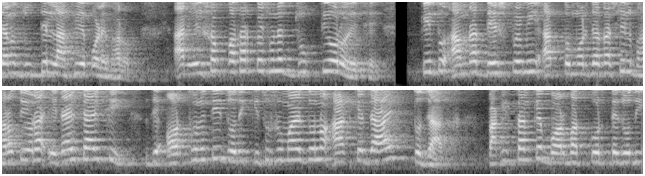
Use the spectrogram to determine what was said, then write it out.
যেন যুদ্ধে লাফিয়ে পড়ে ভারত। আর এইসব কথার পেছনে যুক্তিও রয়েছে। কিন্তু আমরা দেশপ্রেমী, আত্মমর্যাদাশীল ভারতীয়রা এটাই চাইছি যে অর্থনীতি যদি কিছু সময়ের জন্য আটকে যায়, তো যাক। পাকিস্তানকে বরবাদ করতে যদি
